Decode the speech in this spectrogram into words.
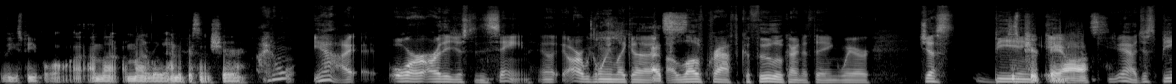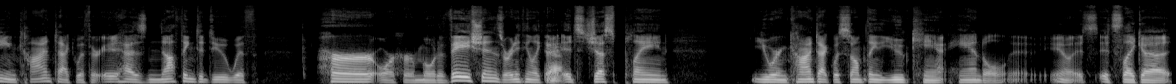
these people i'm not i'm not really 100% sure I don't. Yeah, I, or are they just insane? Uh, Are we going like a, a Lovecraft Cthulhu kind of thing where just being just pure in- chaos yeah, just being in contact with her, it has nothing to do with her or her motivations or anything like that. Yeah. It's just plain you are in contact with something that you can't handle. Uh, You know, it's it's like a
